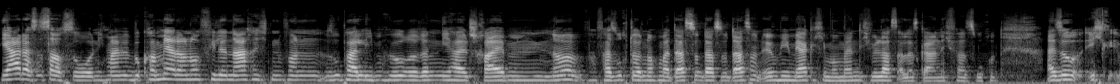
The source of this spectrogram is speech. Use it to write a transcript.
Ja, das ist auch so. Und ich meine, wir bekommen ja dann noch viele Nachrichten von super lieben Hörerinnen, die halt schreiben, ne, versuch doch noch mal das und das und das. Und irgendwie merke ich im Moment, ich will das alles gar nicht versuchen. Also ich,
